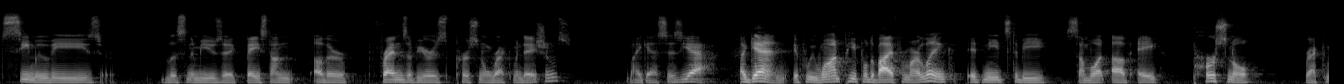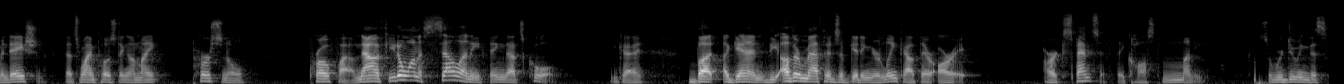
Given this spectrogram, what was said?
see movies or listen to music based on other friends of yours' personal recommendations? My guess is yeah. Again, if we want people to buy from our link, it needs to be somewhat of a personal recommendation. That's why I'm posting on my personal profile. Now, if you don't want to sell anything, that's cool, okay? But again, the other methods of getting your link out there are, are expensive. They cost money. So we're doing this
